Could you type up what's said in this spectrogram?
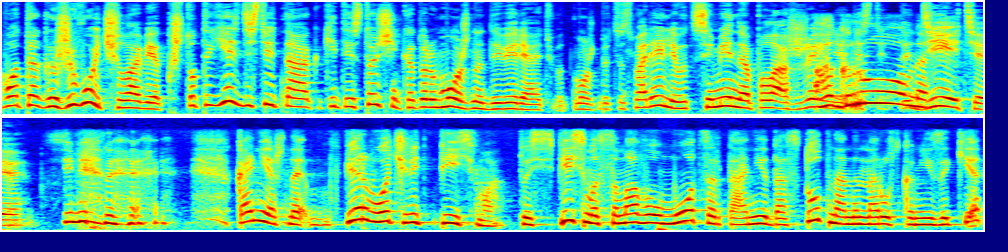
вот э, живой человек, что-то есть действительно какие-то источники, которым можно доверять? Вот, может быть, вы смотрели, вот семейное положение, Огромное. дети. Семейное. Конечно, в первую очередь письма. То есть письма самого Моцарта, они доступны они на русском языке.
